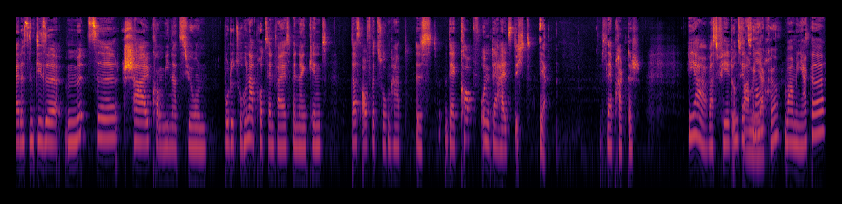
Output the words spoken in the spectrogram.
Ja, das sind diese Mütze-Schal-Kombination, wo du zu 100% weißt, wenn dein Kind das aufgezogen hat, ist der Kopf und der Hals dicht. ja, Sehr praktisch. Ja, was fehlt uns jetzt Warme noch? Jacke. Warme Jacke,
